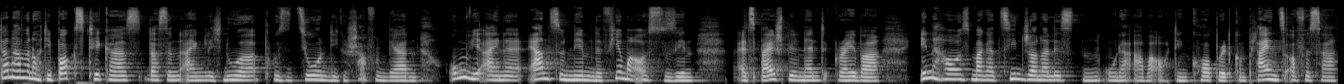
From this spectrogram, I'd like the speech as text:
Dann haben wir noch die Box-Tickers. Das sind eigentlich nur Positionen, die geschaffen werden, um wie eine ernstzunehmende Firma auszusehen. Als Beispiel nennt Graeber Inhouse-Magazinjournalisten oder aber auch den Corporate Compliance Officer.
